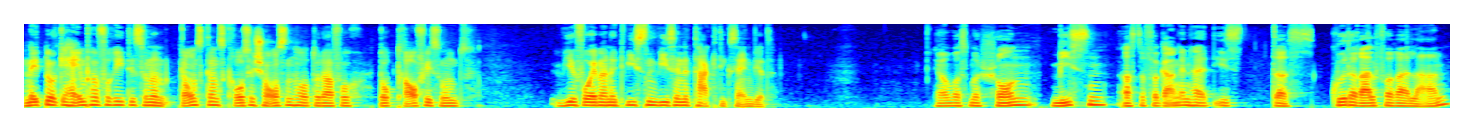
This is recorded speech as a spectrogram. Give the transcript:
nicht nur Geheimfavorit ist, sondern ganz, ganz große Chancen hat oder einfach top drauf ist und wir vor allem auch nicht wissen, wie seine Taktik sein wird. Ja, was wir schon wissen aus der Vergangenheit ist, dass guter Radfahrer allein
